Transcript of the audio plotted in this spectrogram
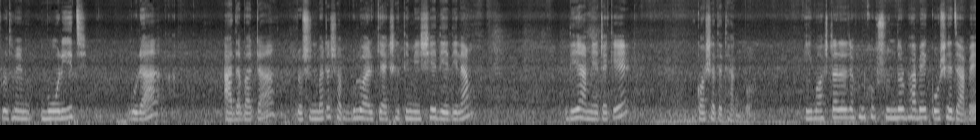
প্রথমে মরিচ, গুঁড়া, আদা বাটা, রসুন বাটা সবগুলো আর কি একসাথে মিশিয়ে দিয়ে দিলাম। দিয়ে আমি এটাকে কষাতে থাকব। এই মশলাটা যখন খুব সুন্দরভাবে কষে যাবে,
